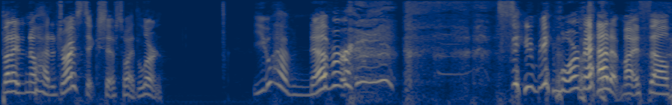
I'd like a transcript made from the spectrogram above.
but I didn't know how to drive stick shift, so I had to learn. You have never seen me more mad at myself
